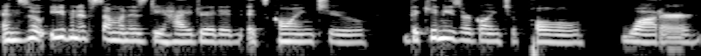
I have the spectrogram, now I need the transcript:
And so even if someone is dehydrated, it's going to the kidneys are going to pull water,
